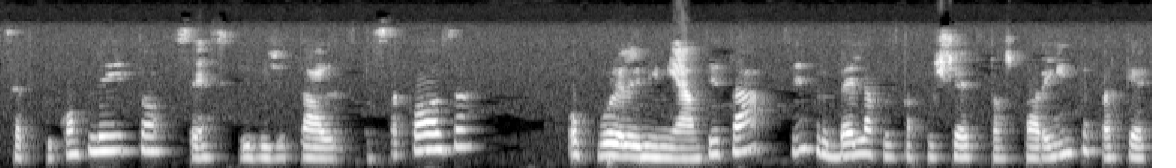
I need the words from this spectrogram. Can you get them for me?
set più completo, sensitive vegetal, stessa cosa, oppure le linee anti-età, sempre bella questa pochette trasparente perché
